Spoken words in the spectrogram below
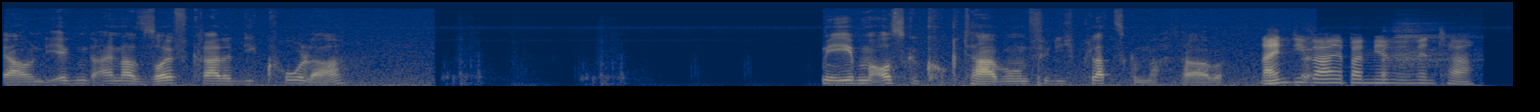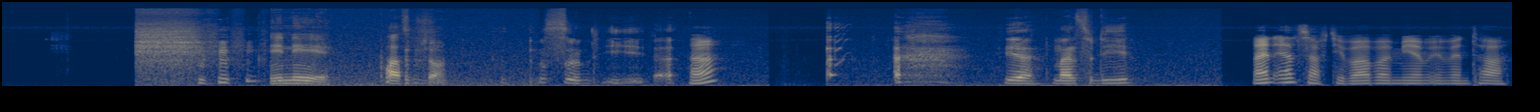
Ja, und irgendeiner säuft gerade die Cola. Die ich mir eben ausgeguckt habe und für die ich Platz gemacht habe. Nein, die war bei mir im Inventar. Nee, nee, passt schon. So die. Hä? Hier, meinst du die? Nein, ernsthaft, die war bei mir im Inventar.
